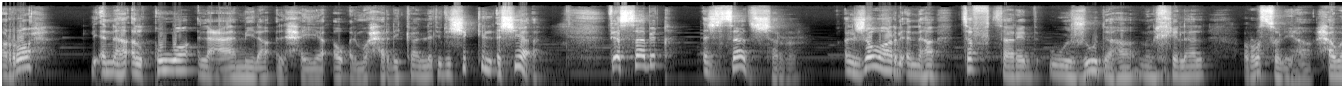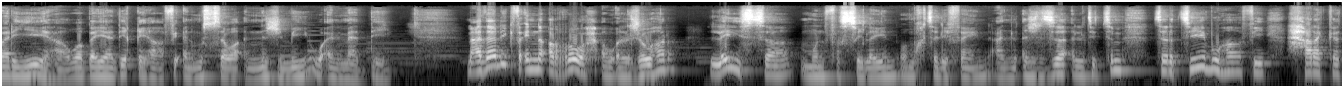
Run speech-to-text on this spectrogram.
الروح لأنها القوة العاملة الحية أو المحركة التي تشكل الأشياء. في السابق أجساد الشر الجوهر لأنها تفترض وجودها من خلال رسلها حوارييها وبيادقها في المستوى النجمي والمادي. مع ذلك فإن الروح أو الجوهر ليس منفصلين ومختلفين عن الأجزاء التي تم ترتيبها في حركة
